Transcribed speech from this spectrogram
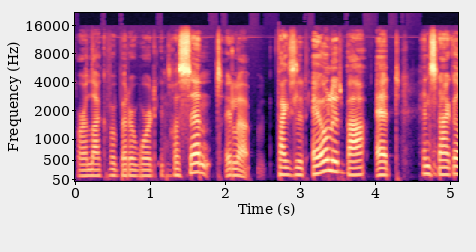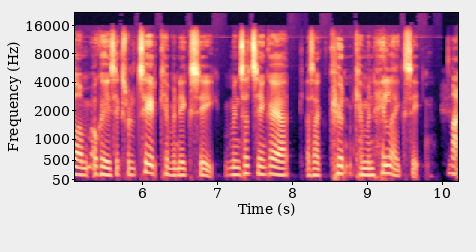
for lack of a better word, interessant, eller faktisk lidt ærgerligt, var, at han snakkede om, okay, seksualitet kan man ikke se, men så tænker jeg, altså køn kan man heller ikke se. Nej.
